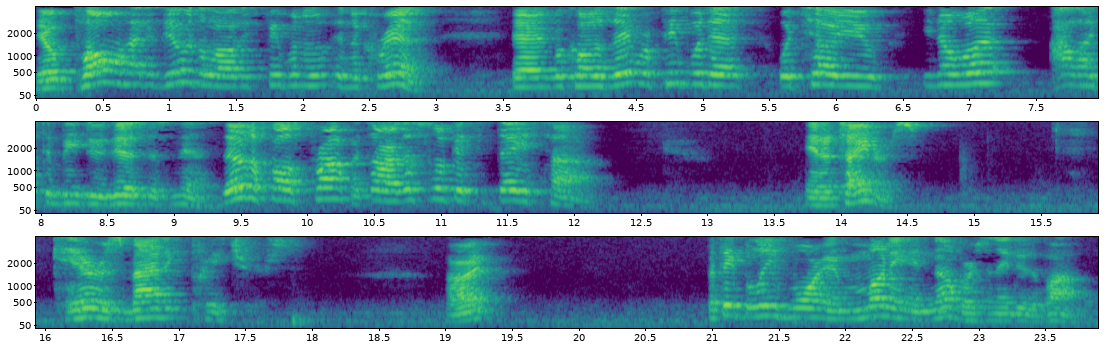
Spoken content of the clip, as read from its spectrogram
You know, Paul had to deal with a lot of these people in the, in the Corinth. And because they were people that would tell you, you know what? I like to be do this, this, and this. They're the false prophets. All right, let's look at today's time. Entertainers. Charismatic preachers. All right? But they believe more in money and numbers than they do the Bible.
